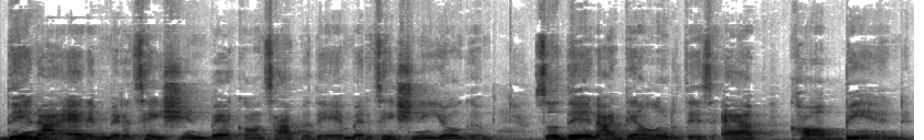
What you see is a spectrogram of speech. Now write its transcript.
Then I added meditation back on top of that, meditation and yoga. So then I downloaded this app called Bend.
